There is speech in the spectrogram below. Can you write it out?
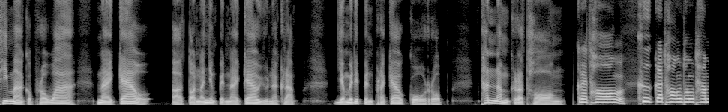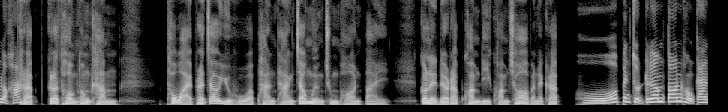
ที่มาก็เพราะว่านายแก้วเอ่อ ตอนนั้นยังเป็นนายแก้วอยู่นะครับ ยังไม่ได้เป็นพระแก้วโกรบ ท่านนำกระทอง กระทองคือกระทองทองคำเหรอคะ ครับ กระทองทองคำถวายพระเจ้าอยู่หัวผ่านทางเจ้าเมืองชุมพรไป ก็เลยได้รับความดีความชอบอะนะครับ โห เป็นจุดเริ่มต้นของการ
